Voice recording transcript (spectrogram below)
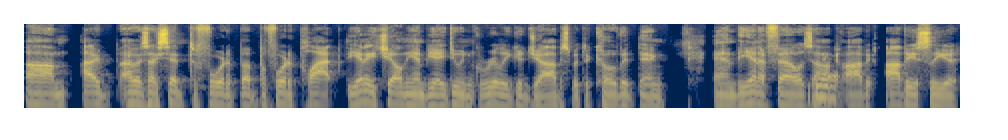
Um, I, I, as I said before to, uh, before to Platt, the NHL and the NBA doing really good jobs with the COVID thing, and the NFL is yeah. ob- obviously a,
